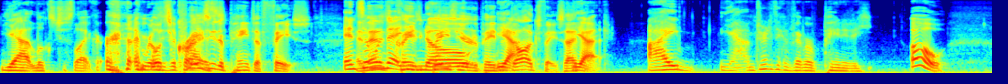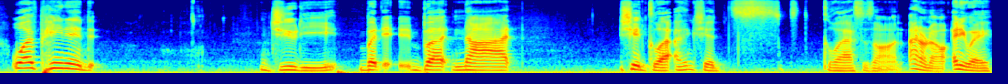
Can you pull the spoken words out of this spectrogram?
yeah, it looks just like her. I'm really Well, it's surprised. crazy to paint a face, and, then someone it's that crazy, you know, crazier to paint yeah, the dog's face. I yeah, think. I yeah, I'm trying to think if I've ever painted a. Oh, well, I've painted Judy, but but not. She had I think she had s- glasses on. I don't know. Anyway,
